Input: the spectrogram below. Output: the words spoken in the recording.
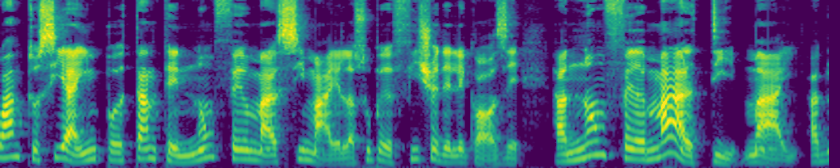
quanto sia importante non fermarsi mai alla superficie delle cose, a non fermarti mai ad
